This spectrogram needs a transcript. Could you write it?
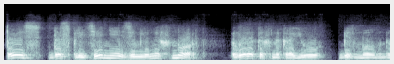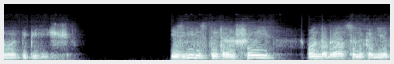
то есть до сплетения земляных нор, вырытых на краю безмолвного пепелища. Извилистой траншеи он добрался, наконец,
